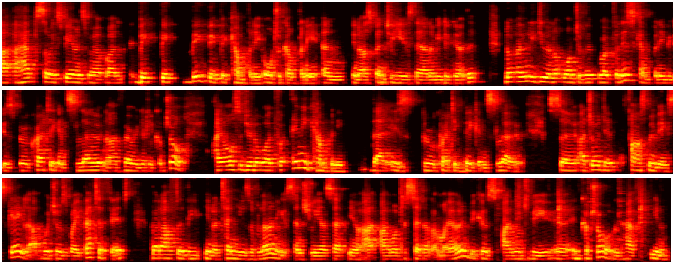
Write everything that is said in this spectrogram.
I, had some experience where, well, big, big, big, big, big company, auto company, and you know, I spent two years there, and I immediately, you know, not only do I not want to work for this company because it's bureaucratic and slow, and I have very little control. I also do not work for any company that is bureaucratic, big, and slow. So I joined a fast-moving scale-up, which was a way better fit. But after the you know ten years of learning, essentially, I said, you know, I, I want to set that on my own because I want to be uh, in control and have you know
